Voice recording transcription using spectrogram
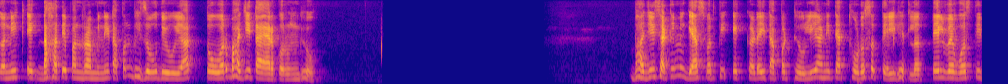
कणिक एक दहा ते पंधरा मिनिट आपण भिजवू देऊयात. तोवर भाजी तयार करून घेऊ. भाजीसाठी मी गॅसवरती एक कढई तापत ठेवली आणि त्यात थोडंसं तेल घेतलं. तेल व्यवस्थित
